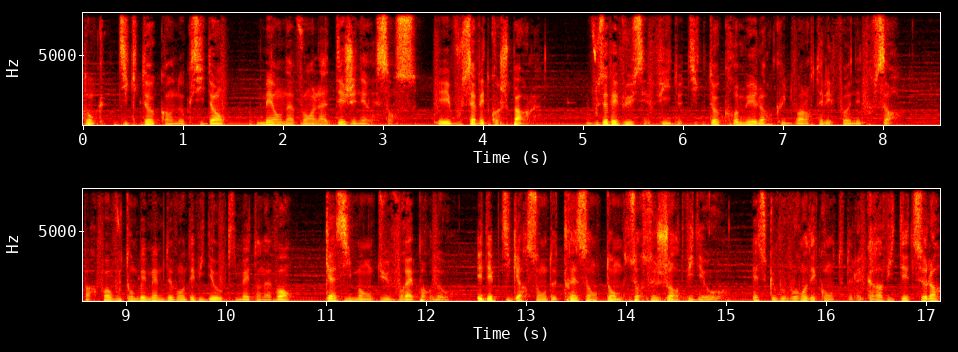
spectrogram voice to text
Donc TikTok en Occident met en avant la dégénérescence. Et vous savez de quoi je parle. Vous avez vu ces filles de TikTok remuer leur cul devant leur téléphone et tout ça. Parfois vous tombez même devant des vidéos qui mettent en avant quasiment du vrai porno. Et des petits garçons de 13 ans tombent sur ce genre de vidéos. Est-ce que vous vous rendez compte de la gravité de cela?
